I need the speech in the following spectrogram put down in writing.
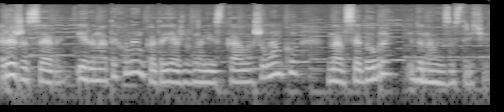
режисер Ірина Тихоненко та я, журналістка Алла Шоленко. На все добре і до нових зустрічей.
